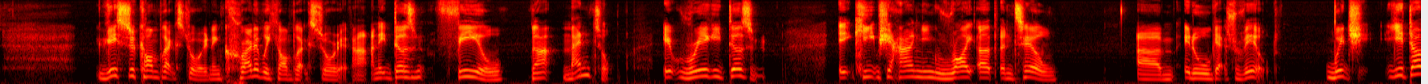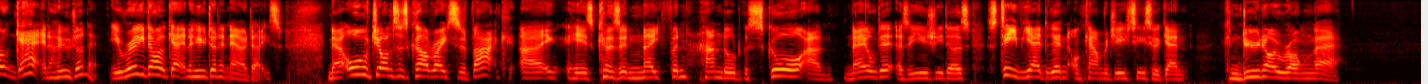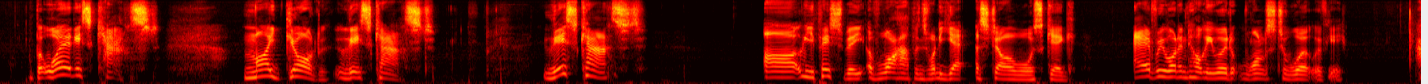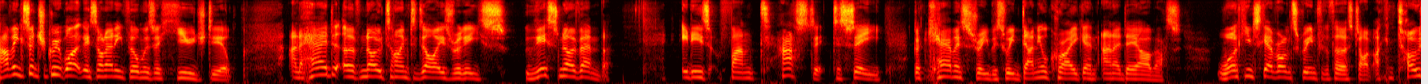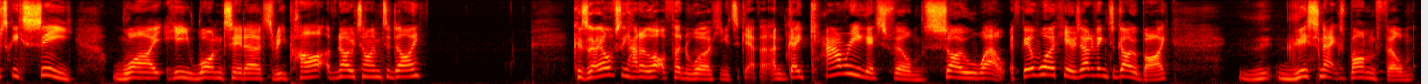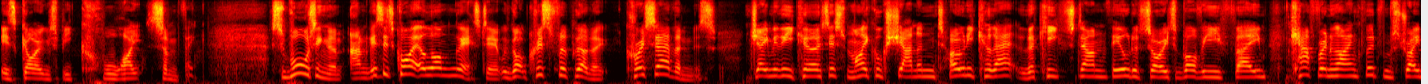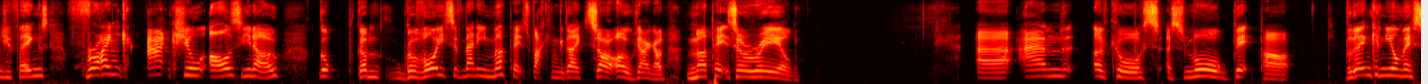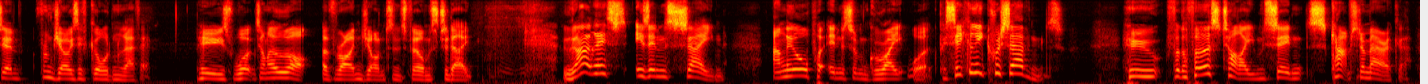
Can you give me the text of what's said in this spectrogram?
this is a complex story, an incredibly complex story at that, and it doesn't feel that mental. It really doesn't. It keeps you hanging right up until um, it all gets revealed, which you don't get in a Who Done It. You really don't get in a Who Done It nowadays. Now, all of Johnson's collaborators are back. Uh, his cousin Nathan handled the score and nailed it as he usually does. Steve Yedlin on camera duties, who again can do no wrong there. But where this cast? My God, this cast. This cast are the epitome of what happens when you get a Star Wars gig. Everyone in Hollywood wants to work with you. Having such a group like this on any film is a huge deal. And ahead of No Time to Die's release this November, it is fantastic to see the chemistry between Daniel Craig and Ana de Armas working together on screen for the first time. I can totally see why he wanted her to be part of No Time to Die. Because they obviously had a lot of fun working together, and they carry this film so well. If their work here is anything to go by, this next Bond film is going to be quite something. Supporting them, and this is quite a long list here. We've got Christopher Plummer, Chris Evans, Jamie Lee Curtis, Michael Shannon, Toni Collette, Lakeith Stanfield of Sorry to Bother You fame, Katherine Langford from Stranger Things, Frank Actual Oz, you know, the, the, the voice of many Muppets back in the day. Sorry, oh, hang on. Muppets are real. Uh, and, of course, a small bit part, Blink and You'll Miss Him from Joseph Gordon Levitt, who's worked on a lot of Rian Johnson's films today. That list is insane and they all put in some great work, particularly Chris Evans, who, for the first time since Captain America,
